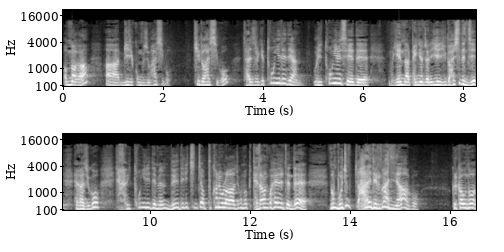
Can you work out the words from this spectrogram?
엄마가 아, 미리 공부 좀 하시고, 기도하시고, 자연스럽게 통일에 대한 우리 통일 세대 뭐 옛날 100년 전에 이 얘기도 하시든지 해가지고 야, 이 통일이 되면 너희들이 진짜 북한에 올라가가지고 뭐 대단한 거 해야 될 텐데 너 뭐 좀 알아야 되는 거 아니냐 하고 그렇게 하고 너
